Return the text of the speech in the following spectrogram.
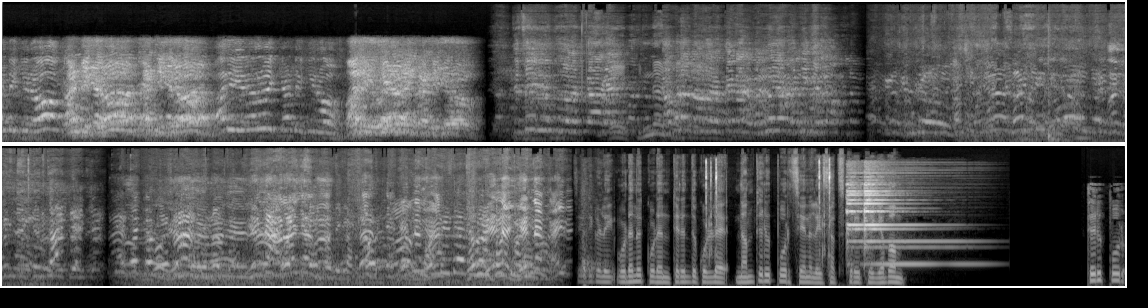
கண்டிக்கிறோம். கண்டிக்கிறோம் கண்டிக்கிறோம். வரி உயர்வை கண்டிக்கிறோம். வரி உயர்வை கண்டிக்கிறோம். திசை திருப்புவதற்காக தமிழக நாடகத்தை நாங்கள் வன்மையாக கண்டிக்கிறோம். செய்திகளை உடனுக்குடன் தெரிந்து கொள்ள நம் திருப்பூர் சேனலை சப்ஸ்கிரைப் செய்யவும். திருப்பூர்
